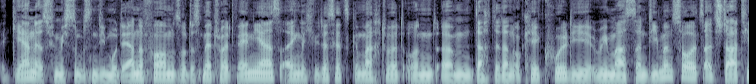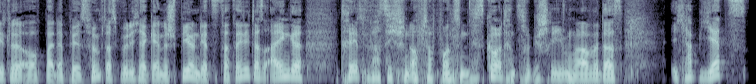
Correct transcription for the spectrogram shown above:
gerne, ist für mich so ein bisschen die moderne Form so des Metroidvanias eigentlich, wie das jetzt gemacht wird und ähm, dachte dann, okay, cool, die remastern Demon Souls als Starttitel auch bei der PS5, das würde ich ja gerne spielen und jetzt ist tatsächlich das eingetreten, was ich schon oft auf uns im Discord so geschrieben habe, dass ich habe jetzt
